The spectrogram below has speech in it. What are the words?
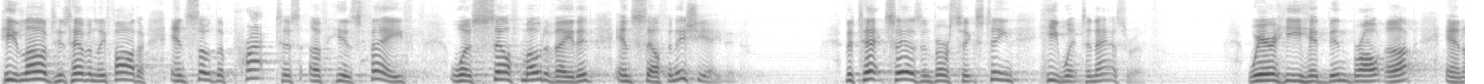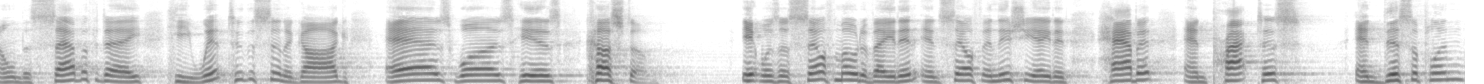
He loved his heavenly Father. And so the practice of his faith was self motivated and self initiated. The text says in verse 16, he went to Nazareth, where he had been brought up, and on the Sabbath day he went to the synagogue as was his custom. It was a self motivated and self initiated habit and practice and discipline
